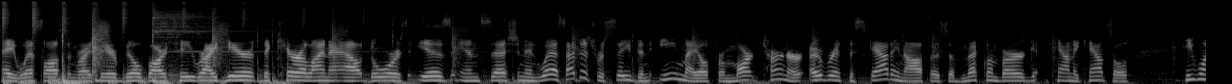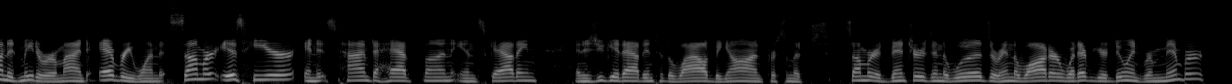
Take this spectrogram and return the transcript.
Hey, Wes Lawson right there, Bill Barty right here. The Carolina Outdoors is in session. And Wes, I just received an email from Mark Turner over at the scouting office of Mecklenburg County Council. He wanted me to remind everyone that summer is here and it's time to have fun in scouting. And as you get out into the wild beyond for some summer adventures in the woods or in the water, whatever you're doing, remember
